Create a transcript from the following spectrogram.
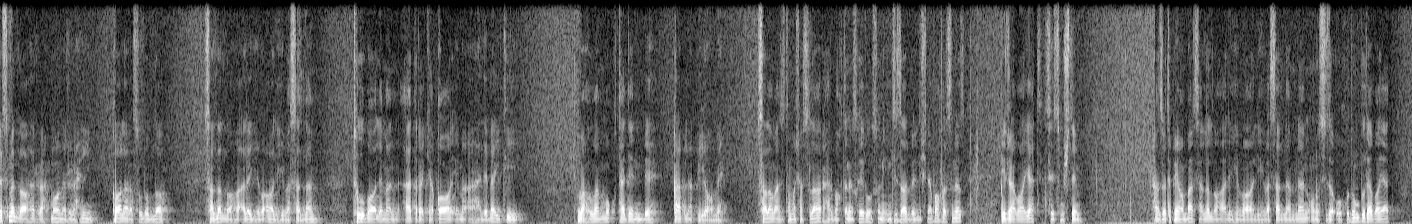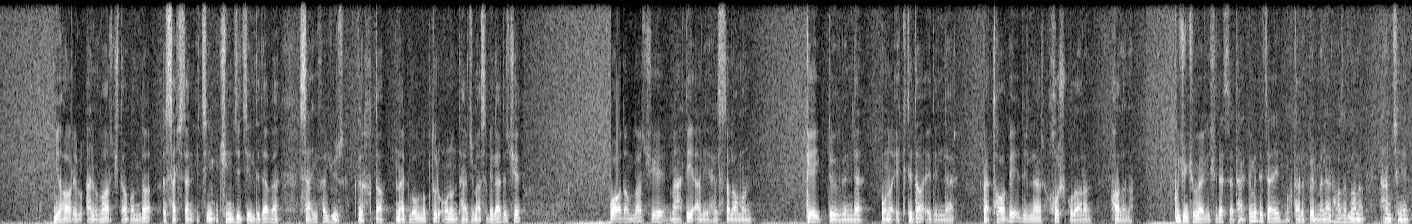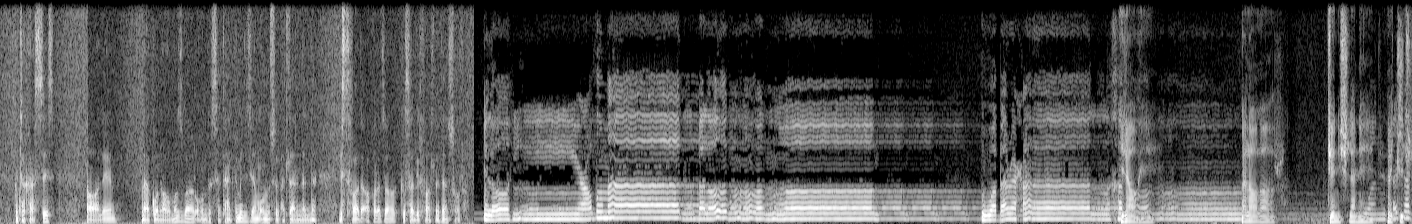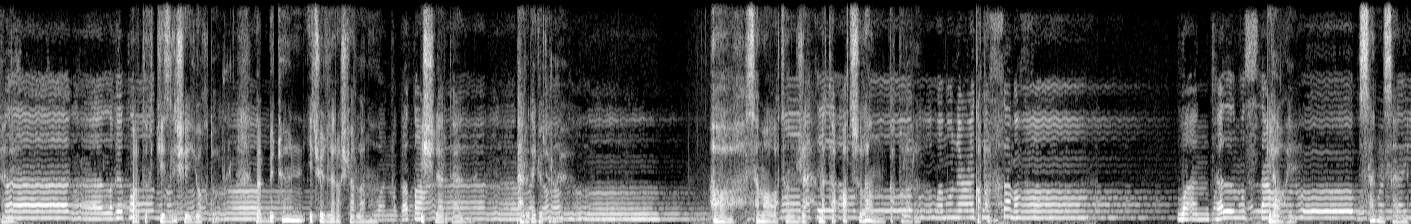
بسم الله الرحمن الرحیم قال رسول الله صلی الله علیه و آله و سلم توبا لمن ادرک قائم اهل بیتی و هو مقتد به قبل قیامه Salam əziz tamaşaçılar, hər vaxtınız xeyir olsun. İntizar verilişinə baxırsınız. Bir rəvayət seçmişdim. Hazreti Peyğəmbər sallallahu aleyhi və alihi və səlləmdən onu sizə oxudum. Bu rəvayət Biharül Ənvar kitabında 82-ci cildidə və səhifə 140-da nəql olunubdur. Onun tərcüməsi belədir ki, o adamlar ki, Məhdi əleyhissalamın qeyb dövründə ona iqtida edirlər və tabe edirlər xoş onların halına. Bugünkü verilişi də sizə təqdim edəcəyik. Müxtəlif bölmələr hazırlanıb. Həmçinin mütəxəssis, alim və qonağımız var. Onu da sizə təqdim edəcəm. Onun söhbətlərindən də istifadə aparacağıq qısa bir fasilədən sonra. İlahi azmal balagam ve berhal İlahi belalar genişlenir ve güçlenir. Artık gizli şey yoktur ve bütün iç yüzler aşkarlanır. İşlerden perde götürülür. Ah, səmavatın rəhmətə açılan qapıları qapanır. İlahi, Sənsən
